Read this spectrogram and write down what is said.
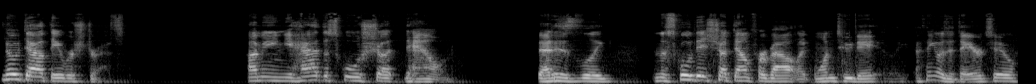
No doubt they were stressed. I mean, you had the school shut down. That is like, and the school did shut down for about like one, two days. Like, I think it was a day or two,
